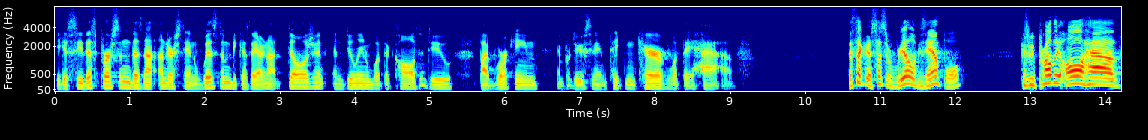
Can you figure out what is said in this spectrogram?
He could see this person does not understand wisdom because they are not diligent in doing what they're called to do by working and producing and taking care of what they have. That's like a, such a real example because we probably all have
